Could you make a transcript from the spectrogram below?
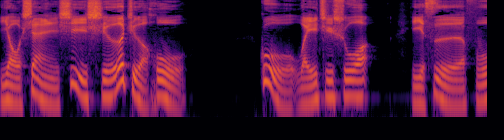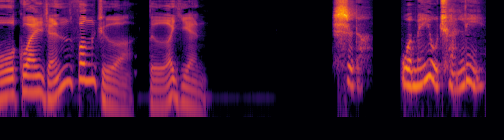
有甚是蛇者乎？故为之说，以似夫观人风者得焉。是的，我没有权利，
